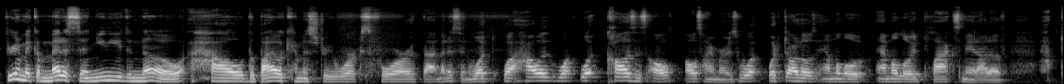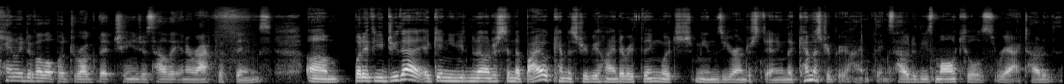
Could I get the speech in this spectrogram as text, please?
if you're going to make a medicine, you need to know how the biochemistry works for that medicine. What what how what what causes al- Alzheimer's? What what are those amyloid amyloid plaques made out of? Can we develop a drug that changes how they interact with things? Um, but if you do that, again, you need to understand the biochemistry behind everything, which means you're understanding the chemistry behind things. How do these molecules react? How do the,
